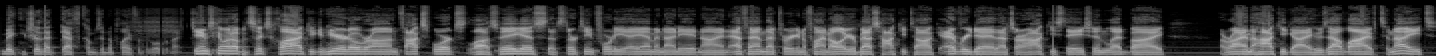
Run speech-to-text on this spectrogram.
making sure that death comes into play for the Golden Knights. Game's coming up at six o'clock. You can hear it over on Fox Sports Las Vegas. That's thirteen forty AM and 98.9 FM. That's where you're going to find all your best hockey talk every day. That's our hockey station, led by Ryan, the hockey guy, who's out live tonight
